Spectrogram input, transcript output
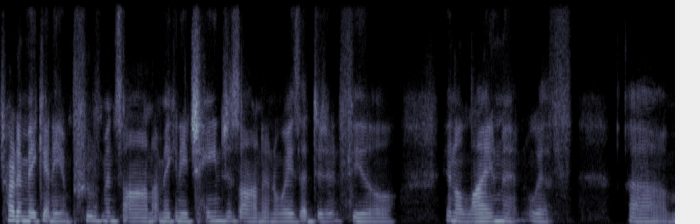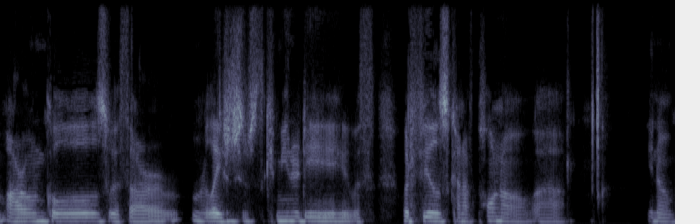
try to make any improvements on, not make any changes on in ways that didn't feel in alignment with um, our own goals, with our relationships with the community, with what feels kind of pono, uh, you know,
